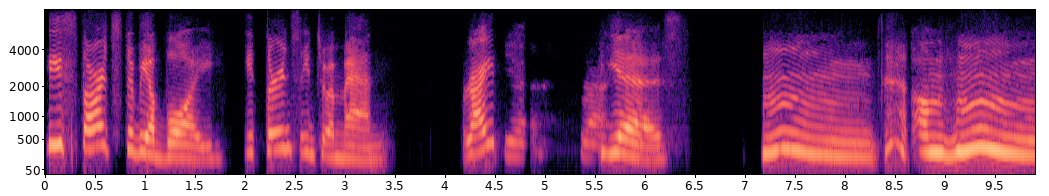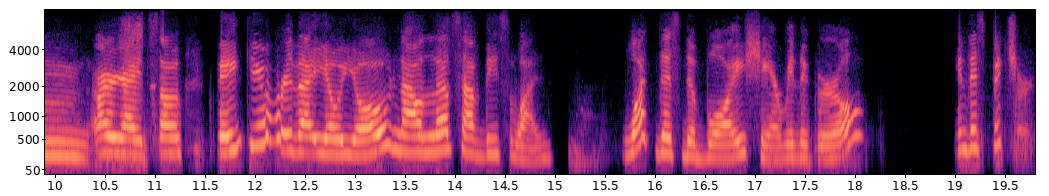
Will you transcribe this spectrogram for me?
he starts to be a boy. He turns into a man. Right? Yeah, right. Yes. Hmm. Um. Hmm. All right. So thank you for that, yo-yo. Now let's have this one. What does the boy share with the girl in this picture?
